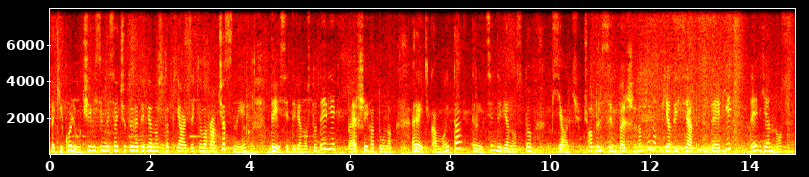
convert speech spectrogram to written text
такі колючі 84,95 за кілограм. Часник 10,99 перший гатунок. Редька мита 30,95. Апельсин перший гатунок 59,90.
